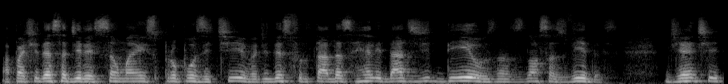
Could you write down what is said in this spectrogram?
a partir dessa direção mais propositiva de desfrutar das realidades de Deus nas nossas vidas, diante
